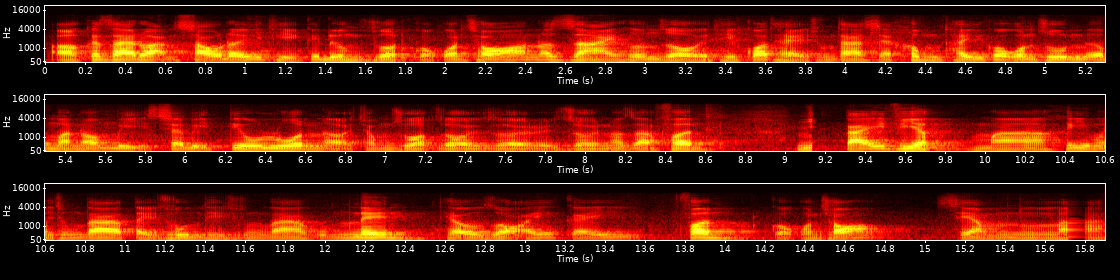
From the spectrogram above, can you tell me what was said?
Ở cái giai đoạn sau đấy thì cái đường ruột của con chó nó dài hơn rồi thì có thể chúng ta sẽ không thấy có con run nữa mà nó bị, sẽ bị tiêu luôn ở trong ruột rồi rồi rồi nó ra phân cái việc mà khi mà chúng ta tẩy run thì chúng ta cũng nên theo dõi cái phân của con chó, xem là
